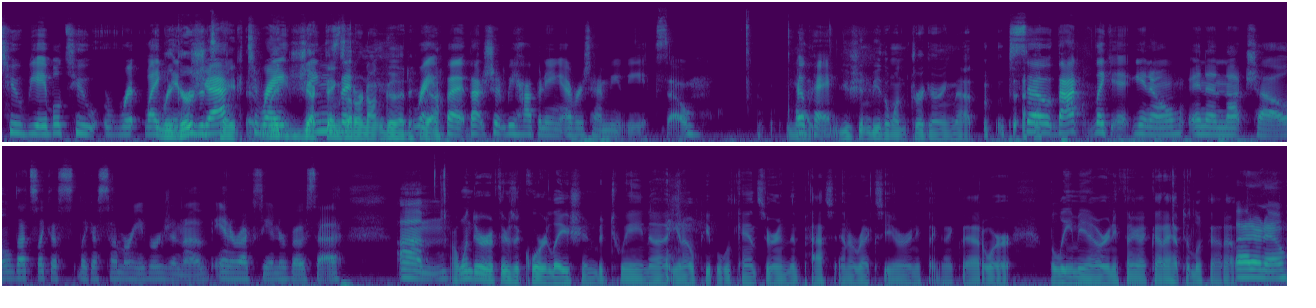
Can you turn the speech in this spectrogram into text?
to be able to re- like Regurgitate, eject, right reject things, that, are not good. right Yeah. but that shouldn't be happening every time you eat so Yeah, okay. You shouldn't be the one triggering that. so that like you know in a nutshell that's like a like a summary version of anorexia nervosa um I wonder if there's a correlation between uh, you know people with cancer and then past anorexia or anything like that, or bulimia or anything like that. I have to look that up. i don't know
